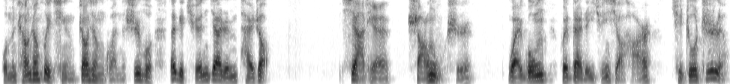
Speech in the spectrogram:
我们常常会请照相馆的师傅来给全家人拍照。夏天晌午时，外公会带着一群小孩去捉知了，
